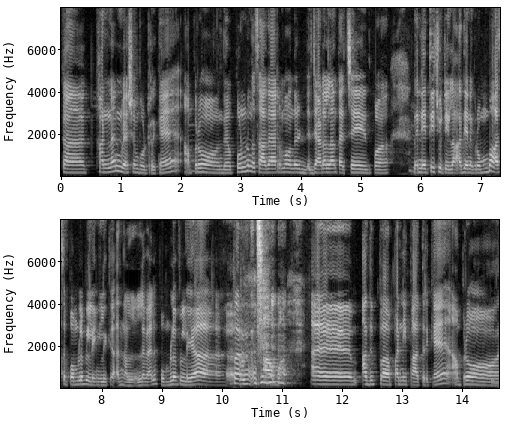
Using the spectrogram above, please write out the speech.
க- கண்ணன் வேஷம் போட்டிருக்கேன். அப்புறம் இந்த பொண்ணுங்க சாதாரணமா வந்து ஜடெல்லாம் தச்சு இது ப- இந்த நெத்தி சுட்டிலாம் அது எனக்கு ரொம்ப ஆசை. பொம்பளை பிள்ளைங்களுக்கு. அது நல்ல வேலை பொம்பளை பிள்ளையா பிறந்துச்சு. அது ப- பண்ணி பார்த்திருக்கேன். அப்புறம்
